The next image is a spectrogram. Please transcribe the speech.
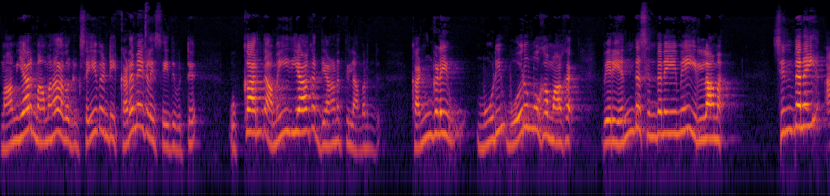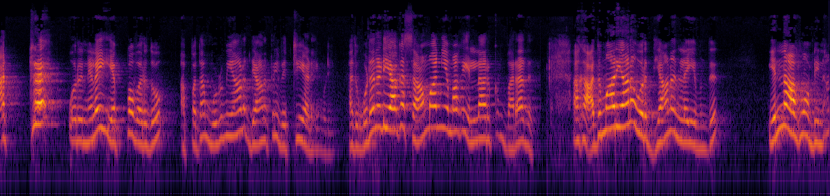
மாமியார் மாமனார் அவர்களுக்கு செய்ய வேண்டிய கடமைகளை செய்துவிட்டு உட்கார்ந்து அமைதியாக தியானத்தில் அமர்ந்து கண்களை மூடி ஒருமுகமாக வேறு எந்த சிந்தனையுமே இல்லாமல் சிந்தனை அற்ற ஒரு நிலை எப்போ வருதோ அப்பதான் முழுமையான தியானத்தில் வெற்றி அடைய முடியும். அது உடனடியாக சாமானியமாக எல்லாருக்கும் வராது. ஆக அது மாதிரியான ஒரு தியான நிலையை வந்து என்ன ஆகும் அப்படின்னா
